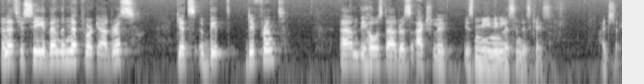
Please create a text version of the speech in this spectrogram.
And as you see, then the network address gets a bit different, and the host address actually is meaningless in this case, I'd say.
